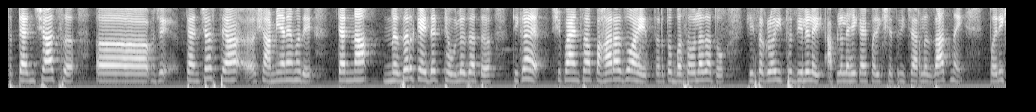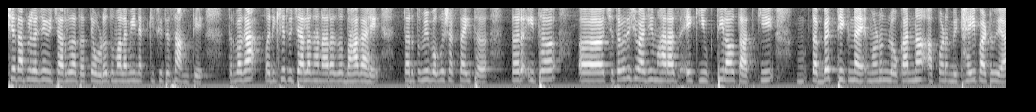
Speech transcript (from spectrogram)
तर त्यांच्याच म्हणजे त्यांच्याच त्या शामियान्यामध्ये त्यांना नजर कैदेत ठेवलं जातं. ठीक आहे? शिपायांचा पहारा जो आहे तर तो बसवला जातो. हे सगळं इथं दिलेलं आहे. आपल्याला हे काही परीक्षेत विचारलं जात नाही. परीक्षेत आपल्याला जे विचारलं जातं तेवढं तुम्हाला मी नक्कीच इथे सांगते. तर बघा परीक्षेत विचारला जाणारा जो भाग आहे तर तुम्ही बघू शकता इथं. तर इथं छत्रपती शिवाजी महाराज एक युक्ती लावतात की तब्येत ठीक नाही म्हणून लोकांना आपण मिठाई पाठवूया.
